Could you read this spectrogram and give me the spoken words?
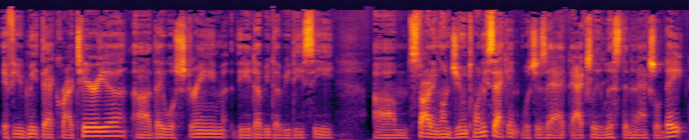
If you meet that criteria, uh, they will stream the WWDC um, starting on June 22nd, which is at actually listed an actual date.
